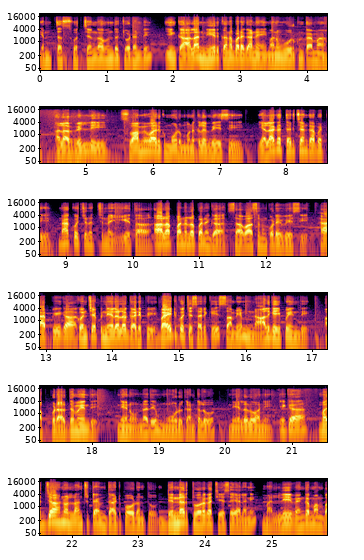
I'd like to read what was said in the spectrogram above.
ఎంత స్వచ్ఛంగా ఉందో చూడండి. ఇంకా అలా నీరు కనబడగానే మనం ఊరుకుంటామా? అలా వెళ్ళి స్వామివారికి మూడు మునకలు వేసి ఎలాగ తడిచాం కాబట్టి నాకు వచ్చిన చిన్న ఈత అలా పనిలో పనిగా సవాసనం కూడా వేసి హ్యాపీగా కొంచెంసేపు నీళ్ళలో గడిపి బయటకు వచ్చేసరికి సమయం నాలుగైపోయింది. అప్పుడు అర్థమైంది నేను ఉన్నది మూడు గంటలు నీళ్ళలో అని. ఇక మధ్యాహ్నం లంచ్ టైం దాటిపోవడంతో డిన్నర్ త్వరగా చేసేయాలని మళ్ళీ వెంగమంబ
